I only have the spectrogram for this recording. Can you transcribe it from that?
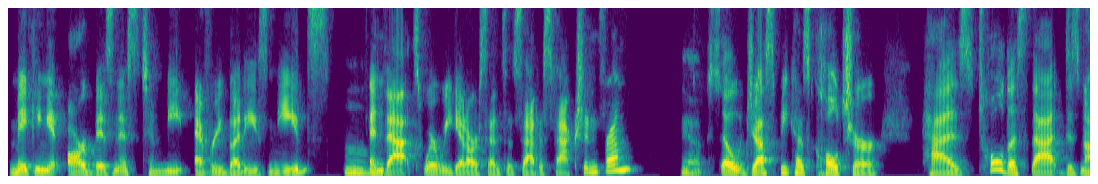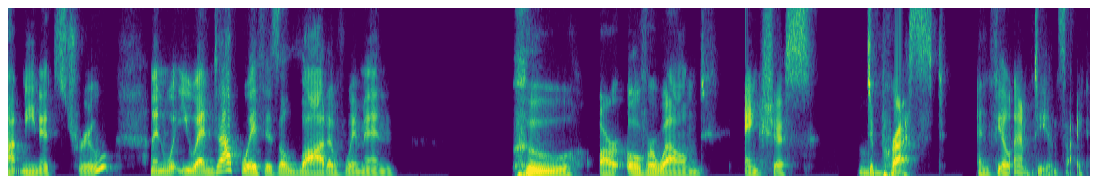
making it our business to meet everybody's needs. Mm. And that's where we get our sense of satisfaction from. Yeah. So just because culture has told us that does not mean it's true. And what you end up with is a lot of women who are overwhelmed, anxious, mm. depressed, and feel empty inside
